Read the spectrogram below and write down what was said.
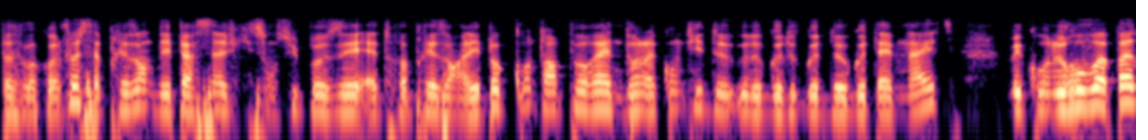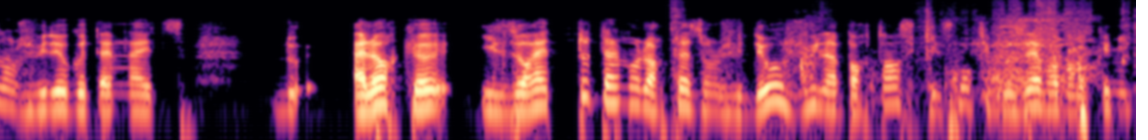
parce qu'encore une fois, ça présente des personnages qui sont supposés être présents à l'époque contemporaine dans la continuité de, de- de- Gotham Knights, mais qu'on ne revoit pas dans le jeu vidéo Gotham Knights, alors qu'ils auraient totalement leur place dans le jeu vidéo vu l'importance qu'ils sont supposés avoir dans le comics.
